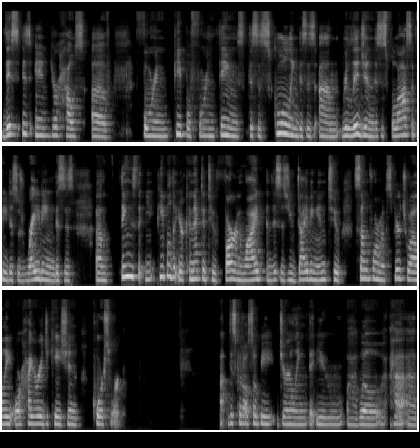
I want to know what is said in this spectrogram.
This is in your house of foreign people, foreign things. This is schooling. This is um, religion. This is philosophy. This is writing. This is um, things that you, people that you're connected to far and wide and this is you diving into some form of spirituality or higher education coursework. Uh, this could also be journaling that you uh, will uh,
